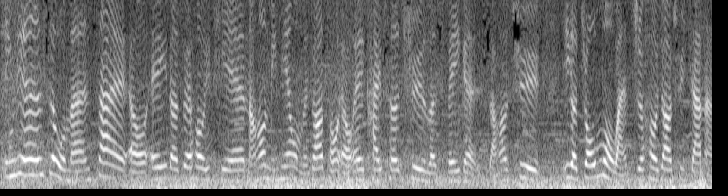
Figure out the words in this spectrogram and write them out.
今天是我们在 L A 的最后一天，然后明天我们就要从 L A 开车去 Las Vegas，然后去一个周末完之后就要去加拿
